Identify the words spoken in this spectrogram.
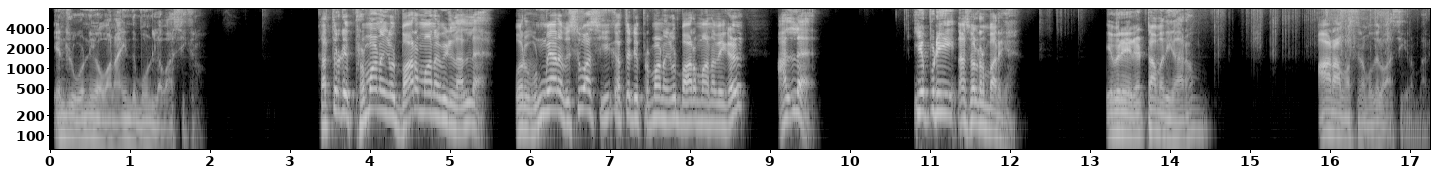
என்று ஒன்னியோவான் ஐந்து மூணில் வாசிக்கிறோம். கத்தருடைய பிரமாணங்கள் பாரமானவைகள் அல்ல. ஒரு உண்மையான விசுவாசிக்கு கத்தருடைய பிரமாணங்கள் பாரமானவைகள் அல்ல. எப்படி? நான் சொல்கிறேன் பாருங்க. இவரே எட்டாம் அதிகாரம் ஆறாம் வசனம் முதல் வாசிக்கிறேன் பாருங்க.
